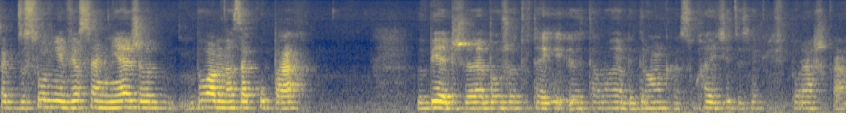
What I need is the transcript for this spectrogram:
tak dosłownie wiosennie, że byłam na zakupach w Biedrze, Boże, tutaj e, ta moja Biedronka, słuchajcie, to jest jakaś porażka.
